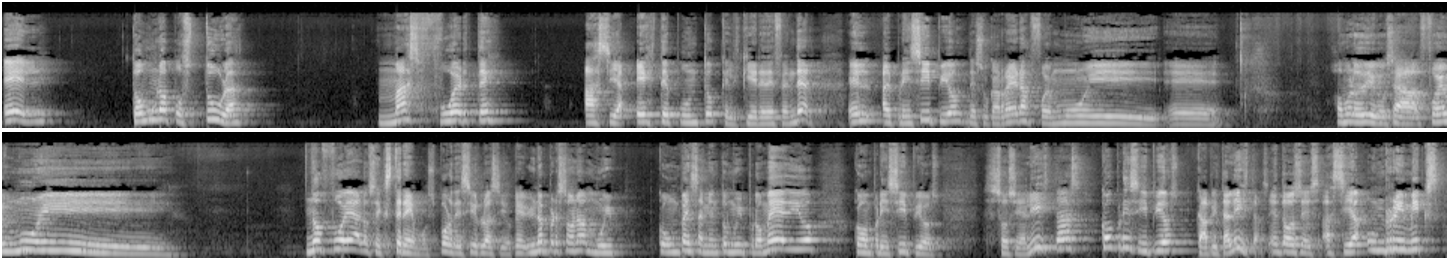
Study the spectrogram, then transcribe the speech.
él toma una postura más fuerte hacia este punto que él quiere defender. Él al principio de su carrera fue muy... Eh, ¿Cómo lo digo? O sea, fue muy... No fue a los extremos, por decirlo así, ¿ok? Una persona muy, con un pensamiento muy promedio, con principios socialistas, con principios capitalistas. Entonces hacía un remix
